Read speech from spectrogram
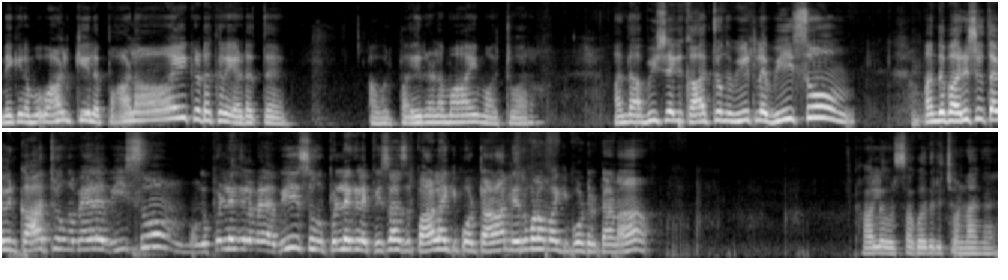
இன்னைக்கு நம்ம வாழ்க்கையில் பாழாய் கிடக்கிற இடத்த அவர் பயிரிளமாய் மாற்றுவாராம். அந்த அபிஷேக காற்று உங்கள் வீட்டில் வீசும். அந்த பரிசுத்தவின் காற்று உங்கள் மேலே வீசும். உங்கள் பிள்ளைகள் மேலே வீசும். உங்கள் பிள்ளைகளை பிசாசு பாழாக்கி போட்டானா? நிர்மலமாக்கி போட்டுட்டானா? ஹால ஒரு சகோதரி சொன்னாங்க.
